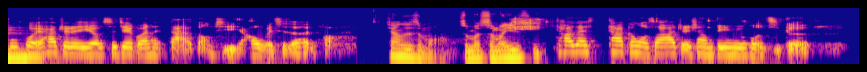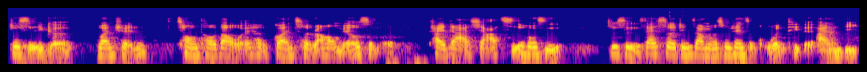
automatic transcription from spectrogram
不会，他觉得也有世界观很大的东西，然后维持的很好。像是什么什么什么意思？他在他跟我说，他觉得像《冰与火之歌》就是一个完全从头到尾很贯彻，然后没有什么太大瑕疵，或是就是在设定上没有出现什么问题的案例。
